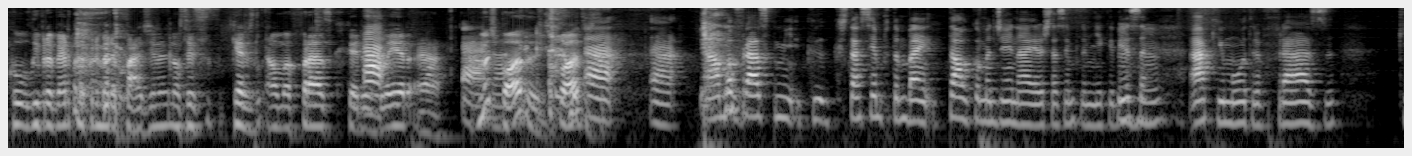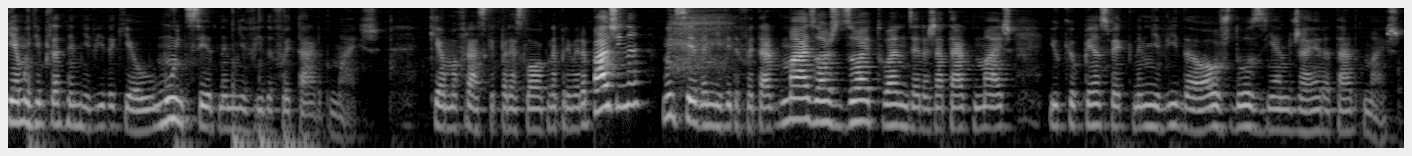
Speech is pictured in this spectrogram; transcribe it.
com o livro aberto na primeira página. Não sei se queres. Há uma frase que queiras Ah. ler. Ah. Ah, Mas ah. podes, podes. Há, há, há uma frase que, me- que- que está sempre também, tal como a Jane Eyre, está sempre na minha cabeça. Há aqui uma outra frase que é muito importante na minha vida, que é o muito cedo na minha vida foi tarde demais. Que é uma frase que aparece logo na primeira página. Muito cedo na minha vida foi tarde demais, aos 18 anos era já tarde demais, e o que eu penso é que na minha vida aos 12 anos já era tarde demais.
